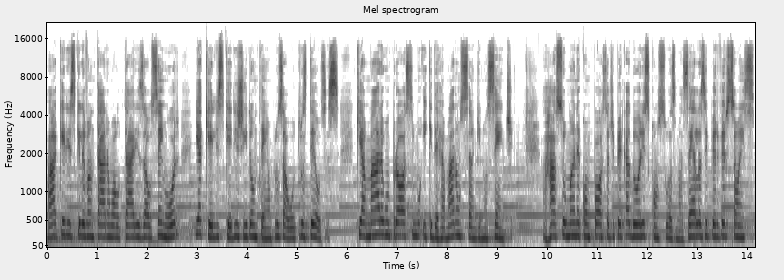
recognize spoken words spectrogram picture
Há aqueles que levantaram altares ao Senhor e aqueles que erigiram templos a outros deuses, que amaram o próximo e que derramaram sangue inocente. A raça humana é composta de pecadores com suas mazelas e perversões.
